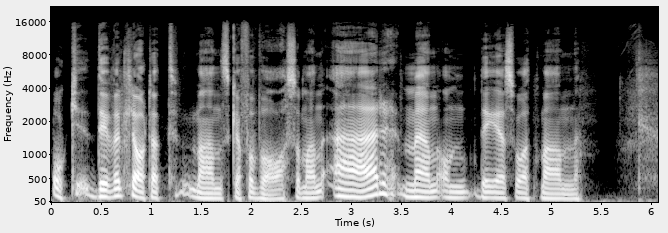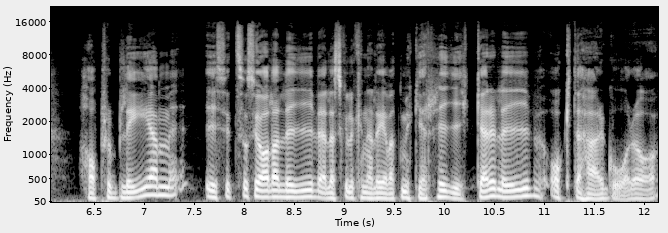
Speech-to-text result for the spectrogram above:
Och det är väl klart att man ska få vara som man är, men om det är så att man har problem i sitt sociala liv eller skulle kunna leva ett mycket rikare liv och det här går att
